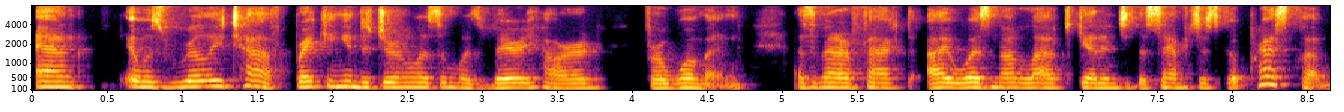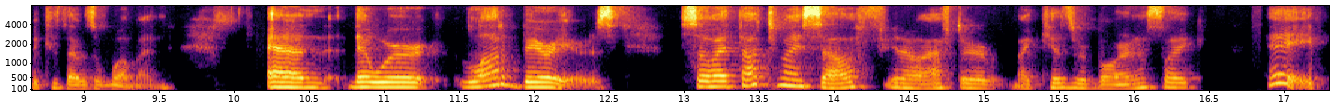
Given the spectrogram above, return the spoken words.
And it was really tough. Breaking into journalism was very hard for a woman. As a matter of fact, I was not allowed to get into the San Francisco Press Club because I was a woman. And there were a lot of barriers. So I thought to myself, you know, after my kids were born, it's like, hey,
